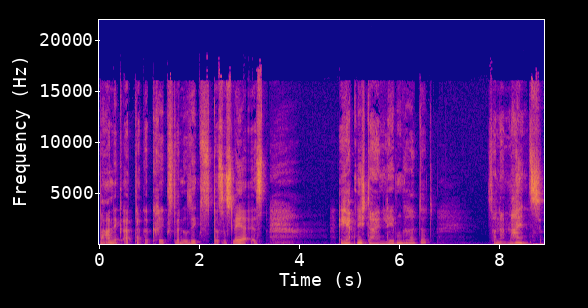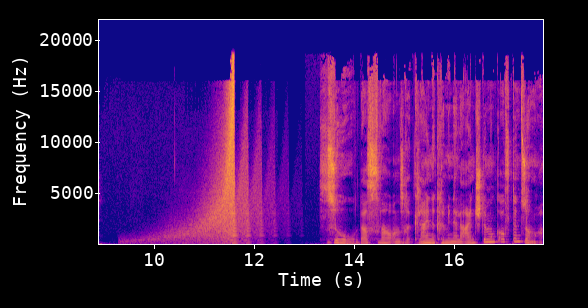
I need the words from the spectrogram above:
Panikattacke kriegst, wenn du siehst, dass es leer ist. Ich habe nicht dein Leben gerettet, sondern meins. So, das war unsere kleine kriminelle Einstimmung auf den Sommer.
